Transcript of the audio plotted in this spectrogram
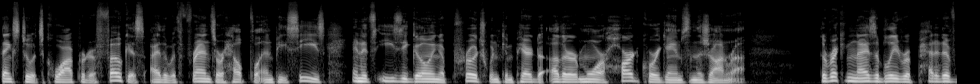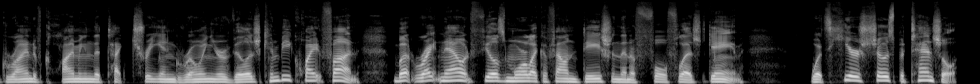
thanks to its cooperative focus, either with friends or helpful NPCs, and its easygoing approach when compared to other more hardcore games in the genre. The recognizably repetitive grind of climbing the tech tree and growing your village can be quite fun, but right now it feels more like a foundation than a full fledged game. What's here shows potential,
